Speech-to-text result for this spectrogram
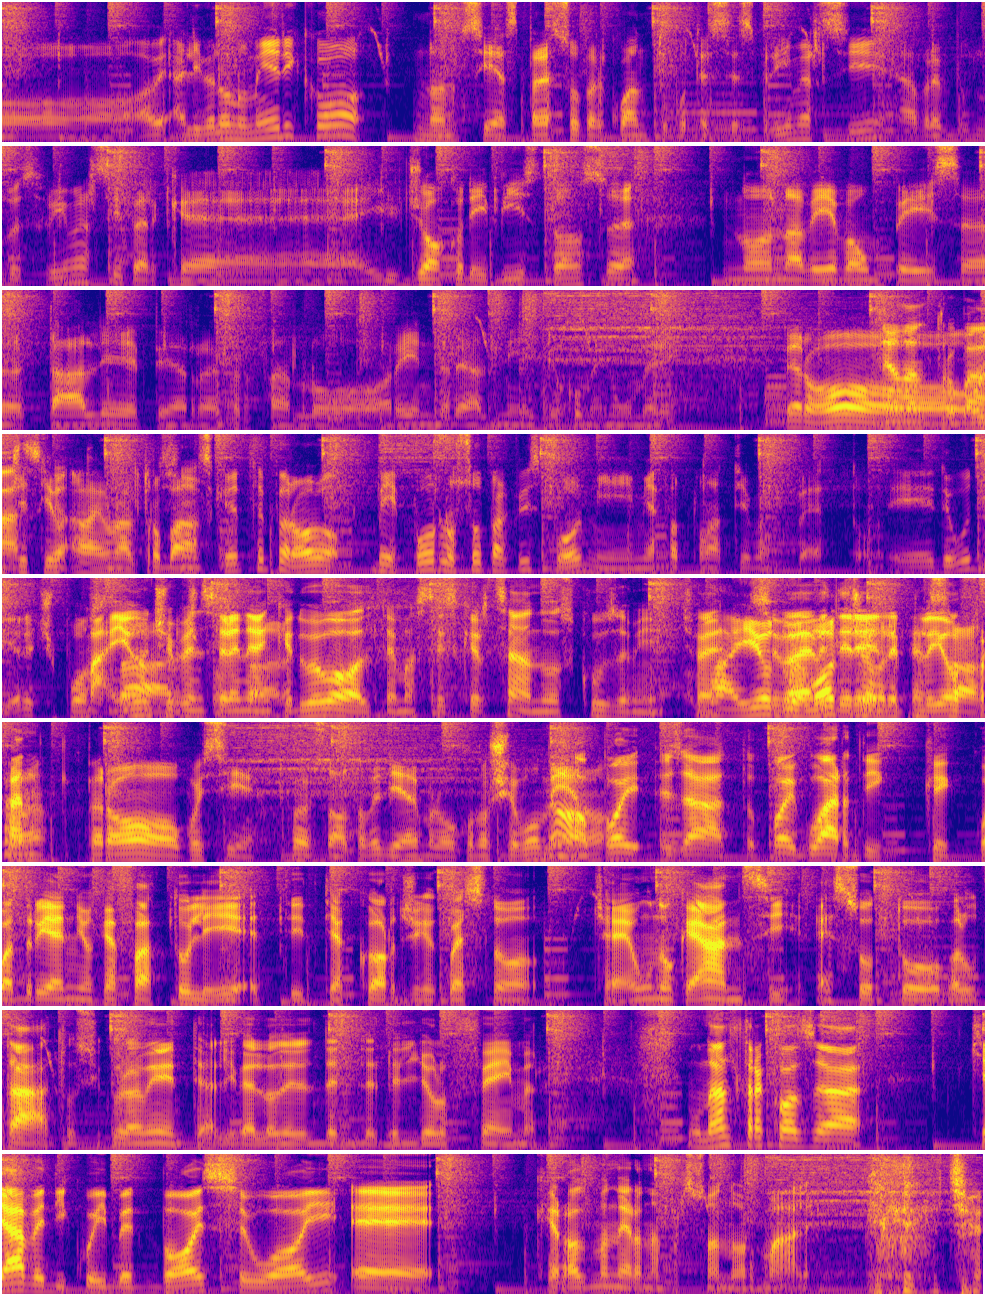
a livello numerico non si è espresso per quanto potesse esprimersi, avrebbe potuto esprimersi perché il gioco dei Pistons non aveva un pace tale per, per farlo rendere al meglio come numeri. Però È un altro basket. ah, un altro Sì. basket, però beh, porlo sopra Chris Paul mi, mi ha fatto un attimo effetto e devo dire ci può Ma stare. io non ci penserei neante due volte, ma stai scherzando? Scusami. Cioè, Ma io due volte ci le playoff pensato, eh. però poi sì, poi sono andato a vedermelo, lo conoscevo meno. No, poi esatto, poi guardi che quadriennio che ha fatto lì e ti, ti accorgi che questo cioè, è uno che anzi è sottovalutato sicuramente a livello del- del- degli Hall of Famer. Un'altra cosa chiave di quei bad boys, se vuoi, è che Rodman era una persona normale. Cioè,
